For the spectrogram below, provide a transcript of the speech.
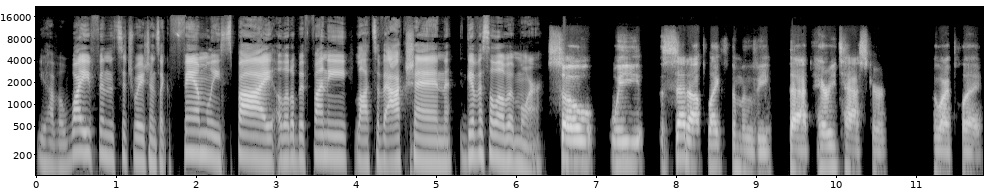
you have a wife in the situation. It's like a family spy, a little bit funny, lots of action. Give us a little bit more. So we set up like the movie that Harry Tasker, who I play,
